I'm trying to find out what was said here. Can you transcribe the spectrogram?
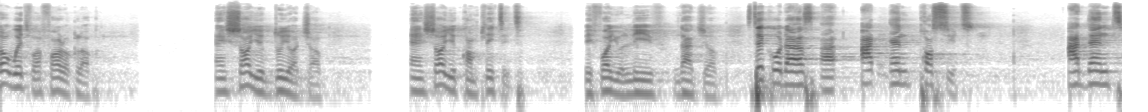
Don't wait for four o'clock. ensure you do your job. Ensure you complete it before you leave that job. Stakeholders are ardent pursuit, ardent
